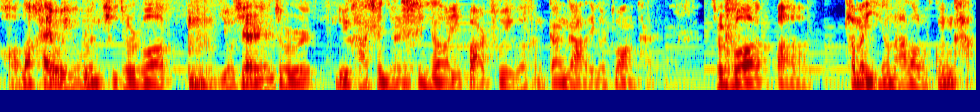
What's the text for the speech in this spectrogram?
好，那还有一个问题就是说，有些人就是绿卡申请人进行到一半，处于一个很尴尬的一个状态，就是说，呃，他们已经拿到了工卡，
